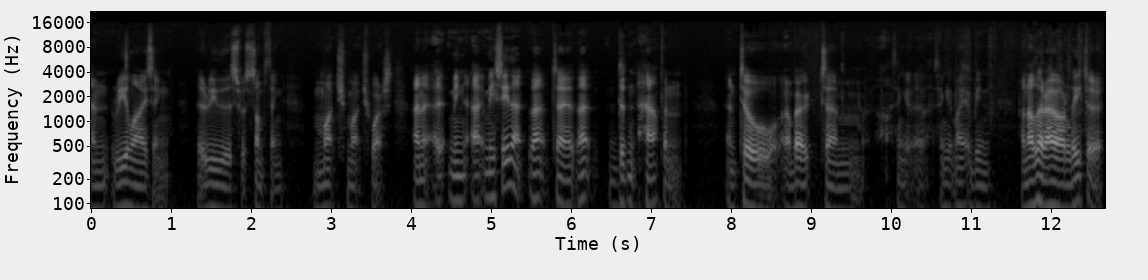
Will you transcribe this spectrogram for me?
and realizing that really this was something much much worse. And I, I mean, I may say that that uh, that didn't happen until about um, I think it, I think it might have been another hour later,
